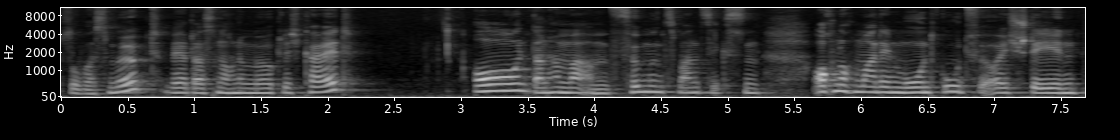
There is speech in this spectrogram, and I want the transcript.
sowas mögt, wäre das noch eine Möglichkeit. Und dann haben wir am 25. auch nochmal den Mond gut für euch stehen.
